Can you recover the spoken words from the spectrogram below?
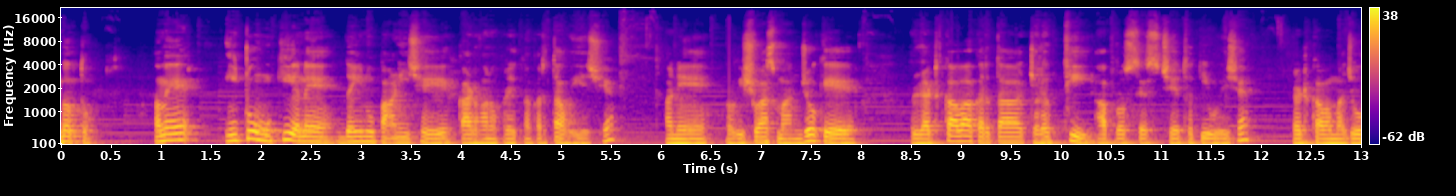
ભક્તો, અમે ઈંટો મૂકી અને દહીંનું પાણી છે એ કાઢવાનો પ્રયત્ન કરતા હોઈએ છીએ અને વિશ્વાસ માનજો કે લટકાવા કરતાં ઝડપથી આ પ્રોસેસ છે થતી હોય છે. લટકાવામાં જો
